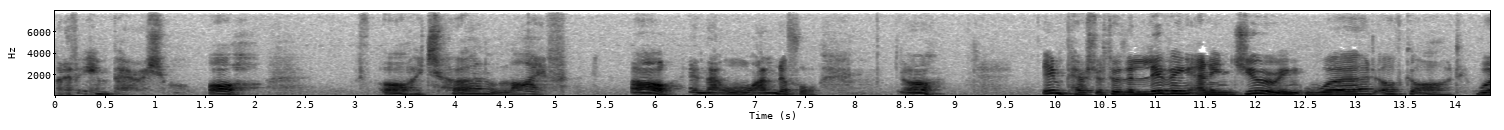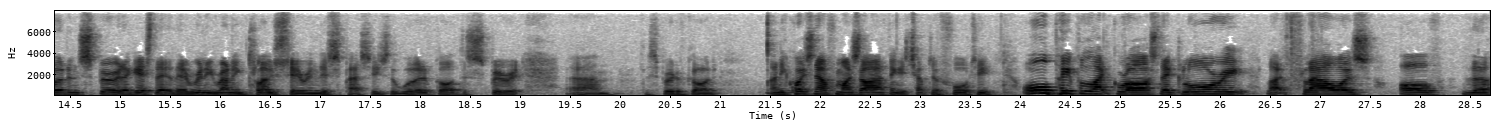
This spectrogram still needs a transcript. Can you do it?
but of imperishable. Oh, oh, eternal life. Oh, isn't that wonderful? Oh, imperishable through the living and enduring Word of God. Word and Spirit, I guess they're, they're really running close here in this passage. The Word of God, the Spirit, um, the Spirit of God. And he quotes now from Isaiah, I think it's chapter 40. All people like grass, their glory like flowers of the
